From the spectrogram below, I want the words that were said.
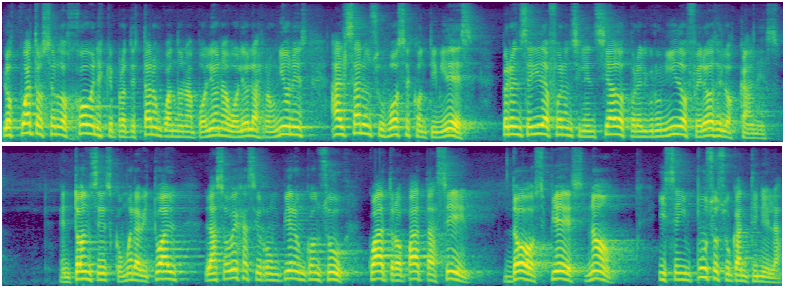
Los cuatro cerdos jóvenes que protestaron cuando Napoleón abolió las reuniones alzaron sus voces con timidez, pero enseguida fueron silenciados por el gruñido feroz de los canes. Entonces, como era habitual, las ovejas irrumpieron con su cuatro patas sí, dos pies no, y se impuso su cantinela.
